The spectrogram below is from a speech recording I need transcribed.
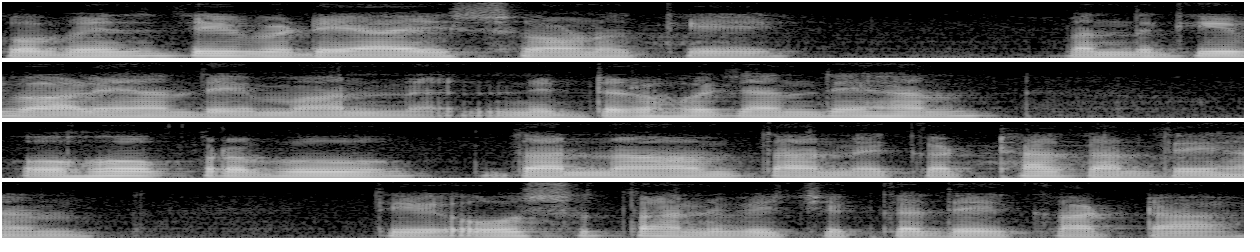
ਗੋਬਿੰਦ ਦੀ ਵਡਿਆਈ ਸੁਣ ਕੇ ਬੰਦਗੀ ਵਾਲਿਆਂ ਦੇ ਮਨ ਨਿਡਰ ਹੋ ਜਾਂਦੇ ਹਨ। ਉਹ ਪ੍ਰਭੂ ਦਾ ਨਾਮ ਧਨ ਇਕੱਠਾ ਕਰਦੇ ਹਨ ਤੇ ਉਸ ਧਨ ਵਿੱਚ ਕਦੇ ਘਾਟਾ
